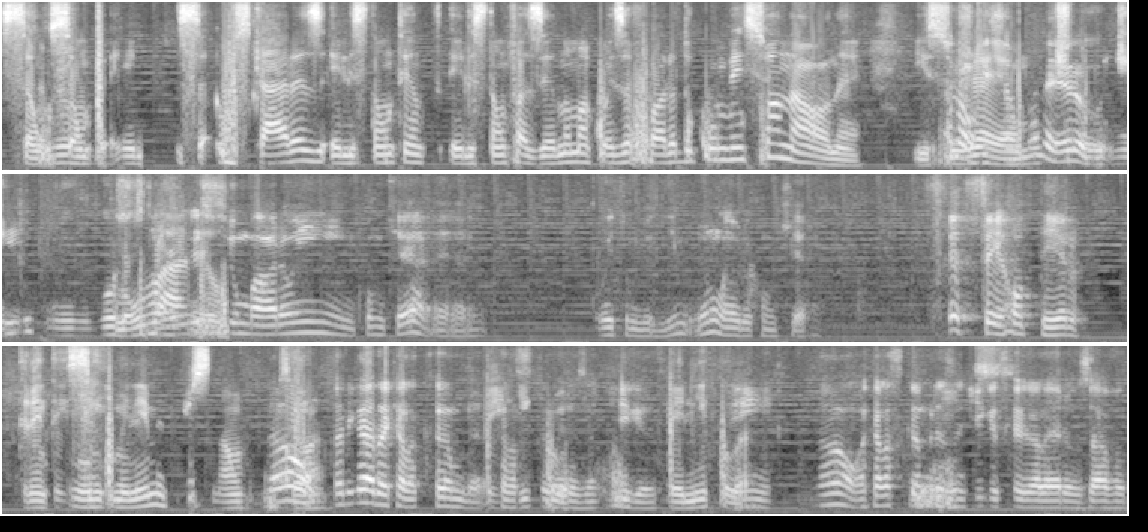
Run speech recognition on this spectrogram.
são, são, eles, os caras, eles estão eles estão fazendo uma coisa fora do convencional, né? Isso não, já isso é, é um maneiro. O, o louvável. Eles filmaram em, como que é? é 8mm? Eu não lembro como que é. Sem roteiro. 35mm? Não. Não, tá ligado aquela câmera, aquelas câmeras antigas? Película. Tem, não, aquelas câmeras antigas que a galera usava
